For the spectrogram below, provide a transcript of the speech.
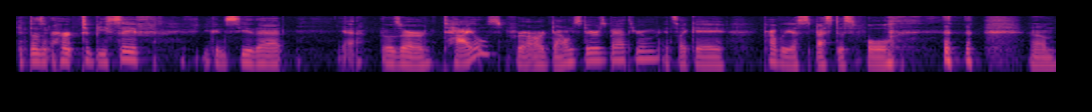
it doesn't hurt to be safe. You can see that, yeah, those are tiles for our downstairs bathroom. It's like a probably asbestos full um,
